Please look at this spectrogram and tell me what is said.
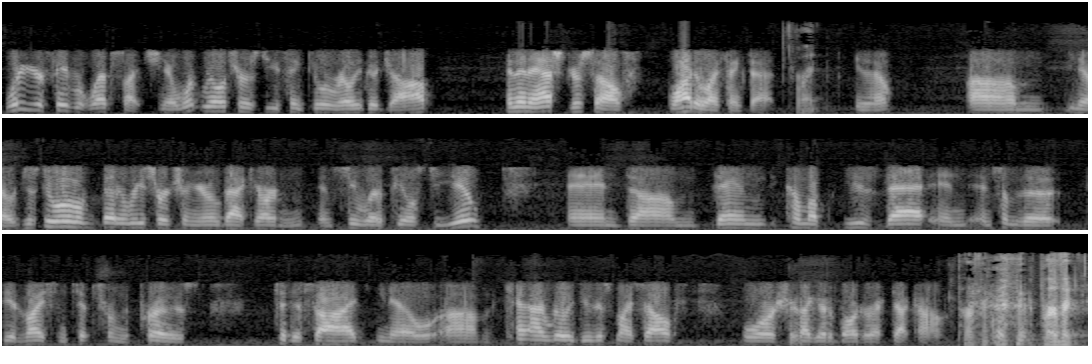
what are your favorite websites? You know, what realtors do you think do a really good job? And then ask yourself, why do I think that? Right. You know, um, you know, just do a little bit of research in your own backyard and, and see what appeals to you, and um, then come up use that and, and some of the the advice and tips from the pros to decide, you know, um, can I really do this myself, or should I go to barrdirect.com? Perfect. Perfect.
